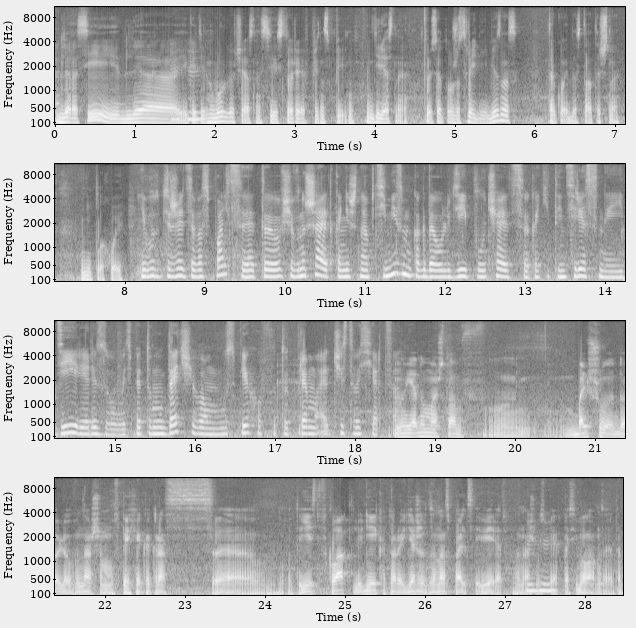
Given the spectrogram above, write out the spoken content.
для России и для угу. Екатеринбурга, в частности, история, в принципе, интересная. То есть это уже средний бизнес, такой достаточно неплохой. Я буду держать за вас пальцы. Это вообще внушает, конечно, оптимизм, когда у людей получается какие-то интересные идеи реализовывать. Поэтому удачи вам, успехов, вот прямо от чистого сердца. Ну, я думаю, что большую долю в нашем успехе как раз э, вот, есть вклад людей, которые держат за нас пальцы и верят в наш mm-hmm. успех. Спасибо вам за это.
